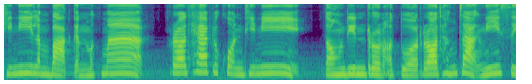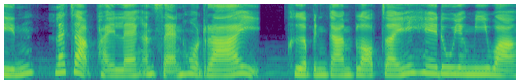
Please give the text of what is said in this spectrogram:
ที่นี่ลำบากกันมากๆ เพราะแทบทุกคนที่นี่ต้องดิ้นรนเอาตัวรอดทั้งจากหนี้สิน และจากภัยแล้งอันแสนโหดร้าย เพื่อเป็นการปลอบใจให้เฮดูยังมีหวัง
